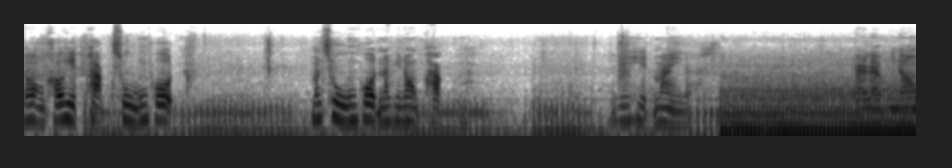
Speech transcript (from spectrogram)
น้องเขาเห็ดผักสูงโพด มันสูงโพดนะพี่น้องผักไม่ได้เห็ดใหม่ละไปแล้วพี่น้อง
